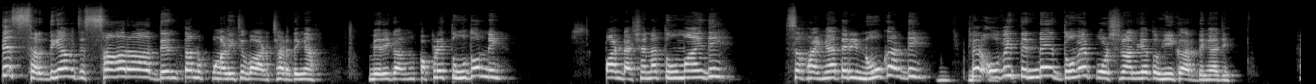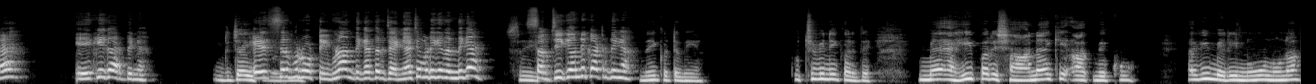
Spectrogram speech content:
ਤੇ ਸਰਦੀਆਂ ਵਿੱਚ ਸਾਰਾ ਦਿਨ ਤੁਹਾਨੂੰ ਪਾਣੀ 'ਚ ਵਾੜ ਛੱਡਦੀਆਂ ਮੇਰੀ ਗੱਲ ਸੁਣ ਕੱਪੜੇ ਤੂੰ ਧੋਨੇ? ਭਾਂਡਾ ਛਨਾ ਤੂੰ ਮਾਂਜਦੀ? ਸਫਾਈਆਂ ਤੇਰੀ ਨੂੰਹ ਕਰਦੀ? ਫਿਰ ਉਹ ਵੀ ਤਿੰਨੇ ਦੋਵੇਂ ਪੋਰਸ਼ਨਾਂ ਦੀਆਂ ਤੁਸੀਂ ਕਰਦੀਆਂ ਜੇ। ਹੈ? ਇਹ ਕੀ ਕਰਦੀਆਂ? ਰਜਾਈ ਇਹ ਸਿਰਫ ਰੋਟੀ ਬਣਾਉਂਦੀਆਂ ਤੇ ਰਜਾਈਆਂ ਚ ਵੜੀਆਂ ਦਿੰਦੀਆਂ ਸਬਜ਼ੀ ਕਿਉਂ ਨਹੀਂ ਕੱਟਦੀਆਂ? ਨਹੀਂ ਕੱਟਦੀਆਂ। ਕੁਝ ਵੀ ਨਹੀਂ ਕਰਦੇ। ਮੈਂ ਇਹੀ ਪਰੇਸ਼ਾਨ ਹੈ ਕਿ ਆਪ ਵੇਖੋ ਇਹ ਵੀ ਮੇਰੀ ਨੂੰਹ ਨੂੰ ਨਾ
